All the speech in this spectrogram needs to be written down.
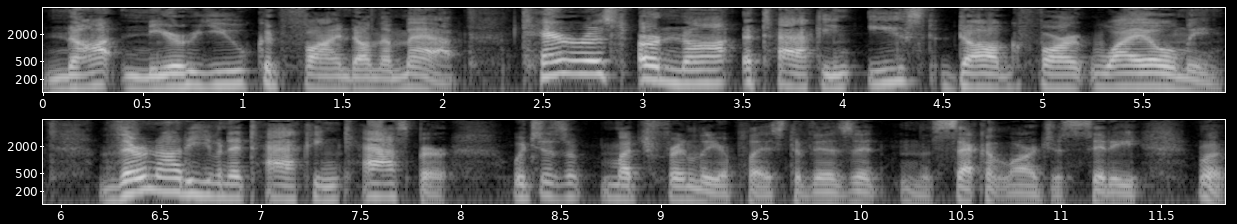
not near you could find on the map. Terrorists are not attacking East Dogfart, Wyoming. They're not even attacking Casper, which is a much friendlier place to visit and the second largest city, well,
